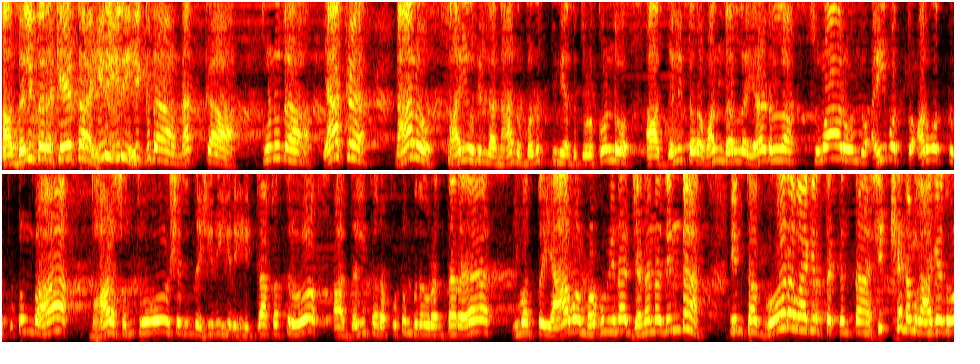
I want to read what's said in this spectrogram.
ಆ ದಲಿತರ ಕೇತ ಹಿರಿ ಹಿರಿ ಹಿಗ್ದ, ನಕ್ಕ, ಕುಣುದ, ಯಾಕ? ನಾನು ಸಾಯೋದಿಲ್ಲ ನಾನು ಬದುಕ್ತೀನಿ ಅಂತ ತಿಳ್ಕೊಂಡು ಆ ದಲಿತರ ಒಂದಲ್ಲ, ಎರಡಲ್ಲ, ಸುಮಾರು ಒಂದು ಐವತ್ತು, ಅರವತ್ತು ಕುಟುಂಬ ಬಹಳ ಸಂತೋಷದಿಂದ ಹಿರಿ ಹಿರಿ ಹಿಗ್ಗಾಕತ್ರು. ಆ ದಲಿತರ ಕುಟುಂಬದವ್ರಂತಾರ ಇವತ್ತು ಯಾವ ಮಗುವಿನ ಜನನದಿಂದ ಇಂಥ ಘೋರವಾಗಿರ್ತಕ್ಕಂಥ ಶಿಕ್ಷೆ ನಮಗಾಗ್ಯದೋ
